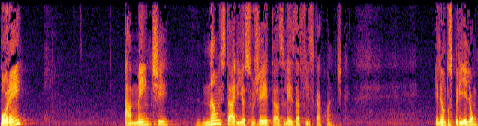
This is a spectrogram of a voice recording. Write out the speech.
Porém, a mente não estaria sujeita às leis da física quântica. Ele é, um dos, ele é um,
